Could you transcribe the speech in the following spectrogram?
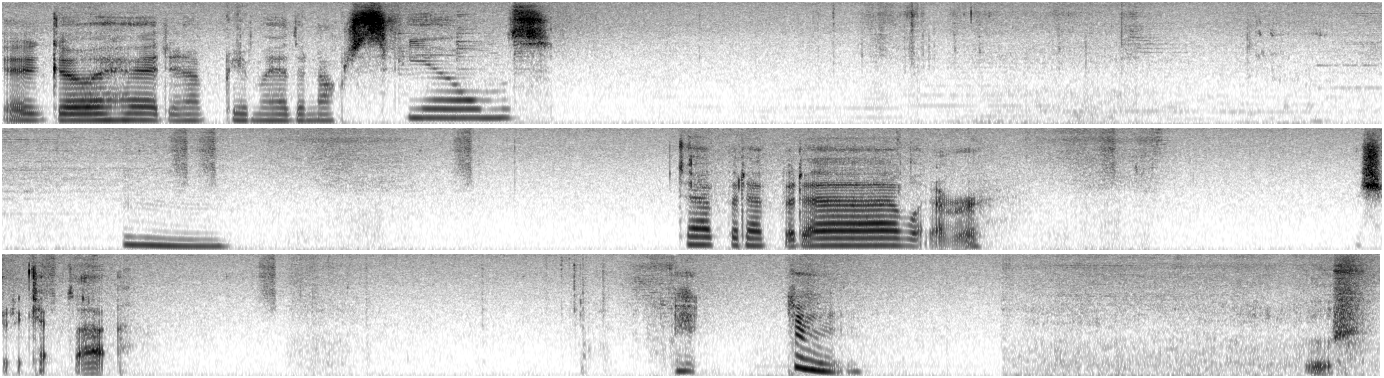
Gotta go ahead and upgrade my other Noxious Fumes. Hmm. Da ba da ba da, whatever. I should have kept that. Oof.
